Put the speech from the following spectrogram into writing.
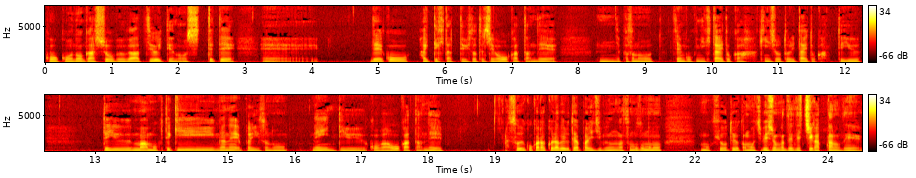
高校の合唱部が強いっていうのを知ってて、えー、でこう入ってきたっていう人たちが多かったんで、うん、やっぱその全国に行きたいとか金賞を取りたいとかっていうっていうまあ目的がねやっぱりそのメインっていう子が多かったんでそういう子から比べるとやっぱり自分がそもそもの目標というかモチベーションが全然違ったので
